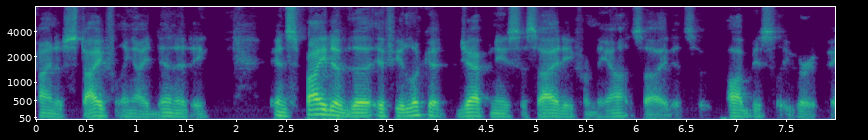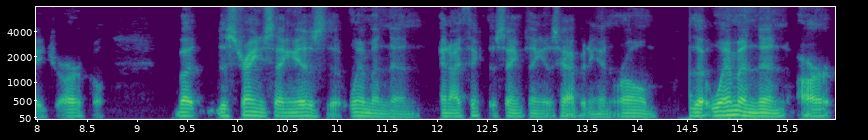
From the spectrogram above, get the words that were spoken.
kind of stifling identity. In spite of the, if you look at Japanese society from the outside, it's obviously very patriarchal. But the strange thing is that women then, and I think the same thing is happening in Rome, that women then are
